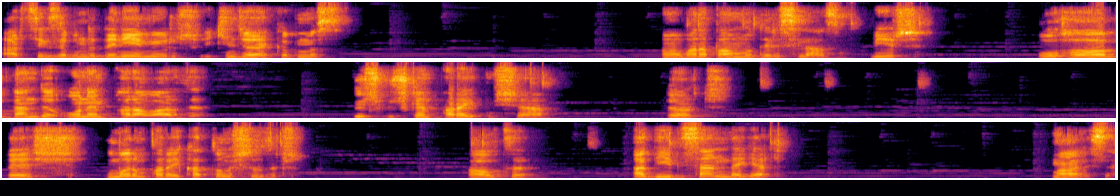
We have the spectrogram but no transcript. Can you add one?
Artı 8'e bunu da deneyemiyoruz. İkinci ayakkabımız. Ama bana bambu derisi lazım. 1. Oha abi bende 10 em para vardı. 3 em para gitmiş ya. 4. 5. Umarım parayı katlamışızdır. 6. Hadi 7 sen de gel. Maalesef.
